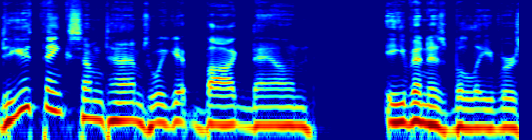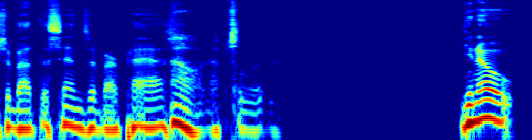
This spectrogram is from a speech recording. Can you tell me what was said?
Do you think sometimes we get bogged down even as believers, about the sins of our past? Oh, absolutely. You know,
